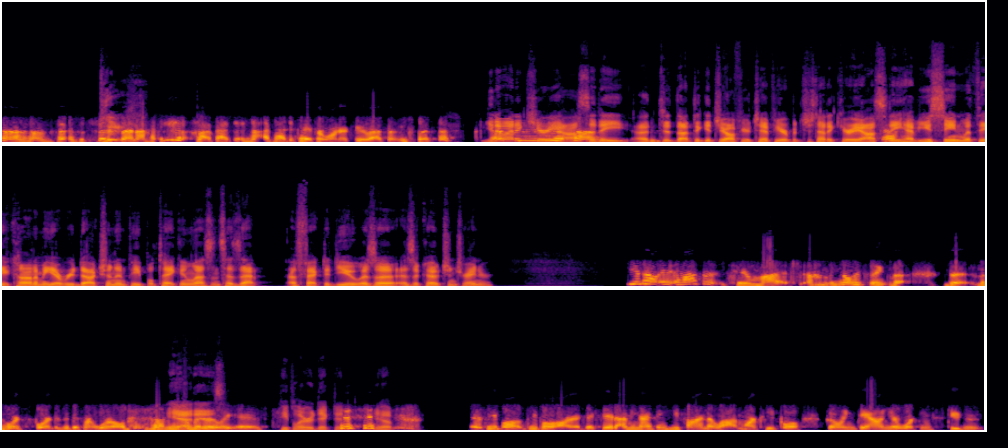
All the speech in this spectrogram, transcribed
um, since then, I, I've had to I've had to pay for one or two lessons. You know, out of curiosity, uh, to, not to get you off your tip here, but just out of curiosity, Yeah. have you seen with the economy a reduction in people taking lessons? Has that affected you as a as a coach and trainer? You know, it hasn't too much. I mean, I always think that the the horse sport is a different world. I mean, Yeah, it it is. literally is. People are addicted. yep. Yeah, People people are addicted. I mean, I think you find a lot more people going down your working student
